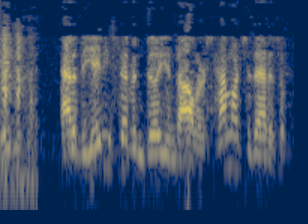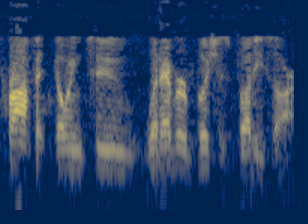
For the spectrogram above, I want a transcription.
the 80, out of the $87 billion, how much of that is a profit going to whatever Bush's buddies are?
